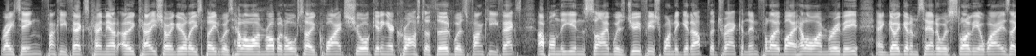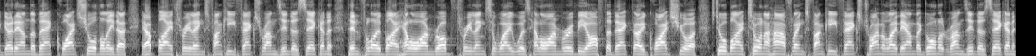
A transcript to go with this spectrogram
racing. Funky Facts came out okay, showing early speed was Hello I'm Robin, also quite sure. Getting across to third was Funky Facts. Up on the inside was Jewfish, wanted to get up the track, and then followed by Hello I'm Ruby. And Go Get 'em Santa was slowly away as they go down the back, quite sure the leader. Out by three lengths, Funky Facts runs into second, then followed by Hello I'm Rob. Three lengths away was Hello I'm Ruby. Off the back though, quite sure. Still by two and a half lengths, Funky Facts trying to lay down the gauntlet, runs into second.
